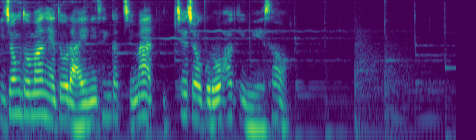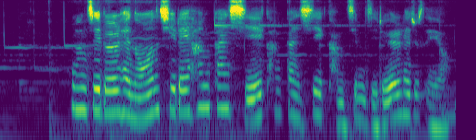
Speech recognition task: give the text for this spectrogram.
이 정도만 해도 라인이 생겼지만 입체적으로 하기 위해서 홈질을 해놓은 실에 한 칸씩 한 칸씩 감찜질을 해주세요.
